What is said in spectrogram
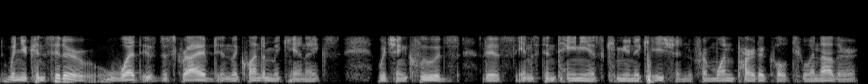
when you consider what is described in the quantum mechanics, which includes this instantaneous communication from one particle to another,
